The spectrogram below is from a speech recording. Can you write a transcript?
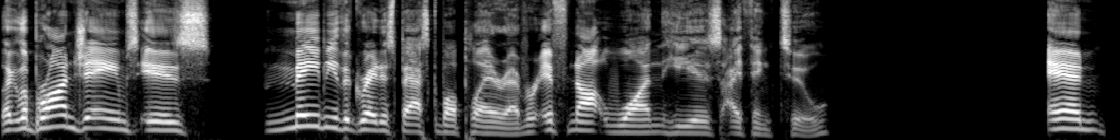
Like LeBron James is maybe the greatest basketball player ever. If not one, he is, I think, two. And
